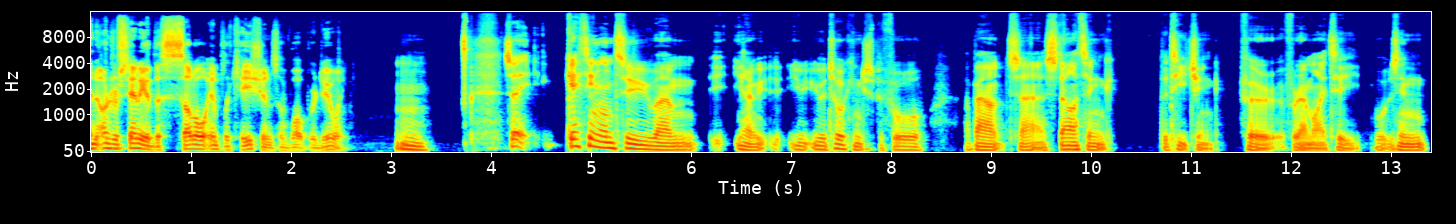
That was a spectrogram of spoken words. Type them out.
an understanding of the subtle implications of what we're doing. Mm. So, getting onto, um, you know, you, you were talking just before about uh, starting the teaching for for MIT. What was in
